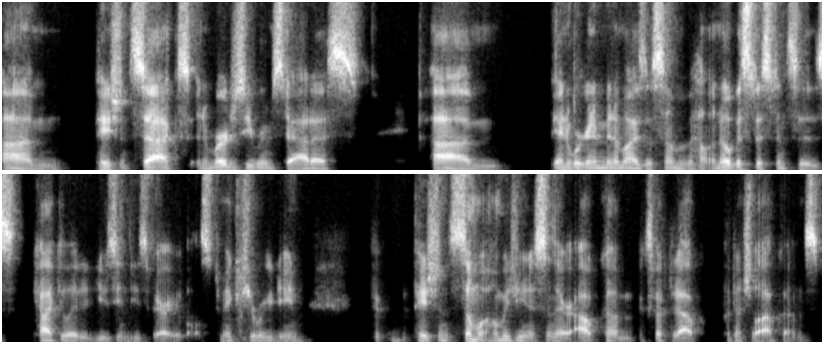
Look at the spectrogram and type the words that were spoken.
um, patient sex, and emergency room status, um, and we're going to minimize the sum of Mahalanobis distances calculated using these variables to make sure we're getting patients somewhat homogeneous in their outcome, expected out, potential outcomes.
